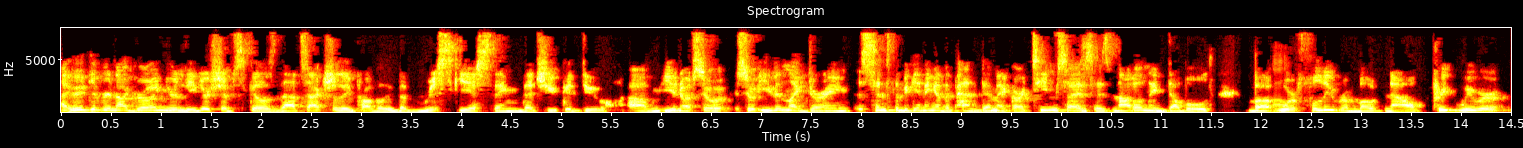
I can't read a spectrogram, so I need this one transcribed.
I think if you're not growing your leadership skills, that's actually probably the riskiest thing that you could do. Um, you know, so, so even like during, since the beginning of the pandemic, our team size has not only doubled, but Wow. we're fully remote now. Pre, we were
